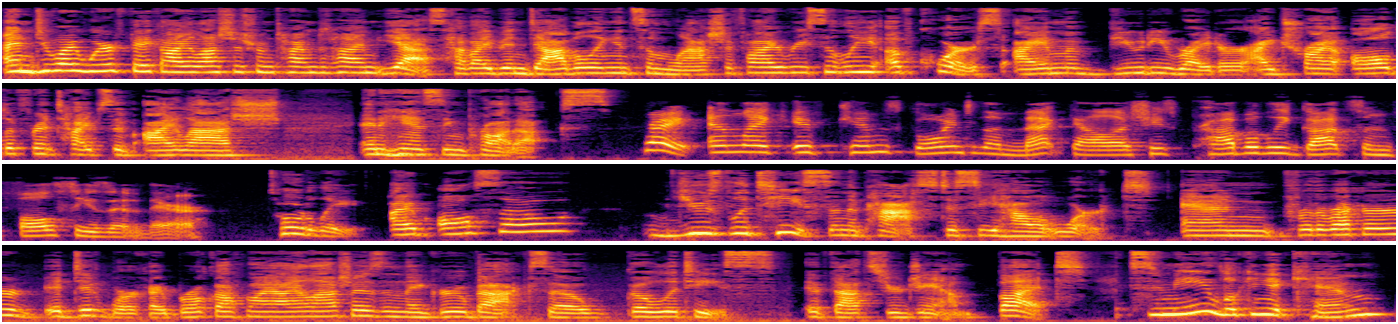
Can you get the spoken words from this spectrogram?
And do I wear fake eyelashes from time to time? Yes. Have I been dabbling in some Lashify recently? Of course. I am a beauty writer. I try all different types of eyelash enhancing products. Right. And like if Kim's going to the Met Gala, she's probably got some falsies in there. Totally. I've also used Latisse in the past to see how it worked. And for the record, it did work. I broke off my eyelashes and they grew back. So go Latisse if that's your jam. But to me, looking at Kim,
